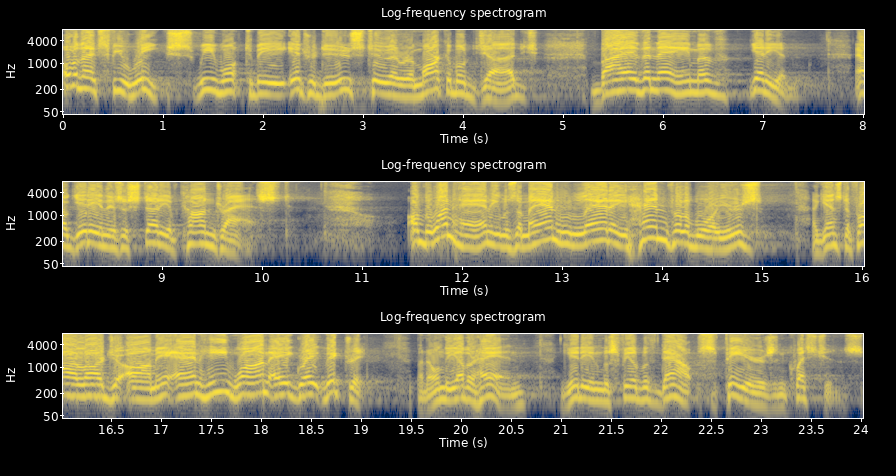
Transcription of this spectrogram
Over the next few weeks, we want to be introduced to a remarkable judge by the name of Gideon. Now, Gideon is a study of contrast. On the one hand, he was a man who led a handful of warriors against a far larger army, and he won a great victory. But on the other hand, Gideon was filled with doubts, fears, and questions.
